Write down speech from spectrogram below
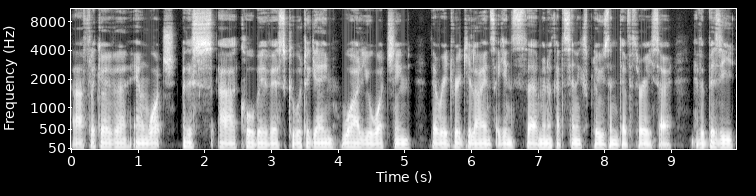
Uh, flick over and watch this uh, vs Kubota game while you're watching the Red Regulions against the Munakata Sanix Blues in Div 3, so have a busy,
